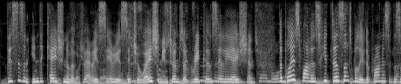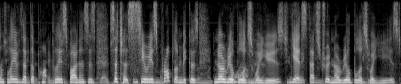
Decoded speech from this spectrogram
this is an indication of a very serious situation in terms of reconciliation. The police violence, he doesn't believe, the Prime Minister doesn't believe that the police violence is such a serious problem because no real bullets were used. Yes, that's true, no real bullets were used,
